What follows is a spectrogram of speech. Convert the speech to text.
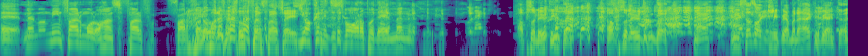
Eh, Men vad min farmor och hans farfar... Vad de hade för fuffens för sig. Jag kan inte svara på det, men... Absolut inte. Absolut inte. Nej. Vissa saker klipper jag, men det här klipper jag inte.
